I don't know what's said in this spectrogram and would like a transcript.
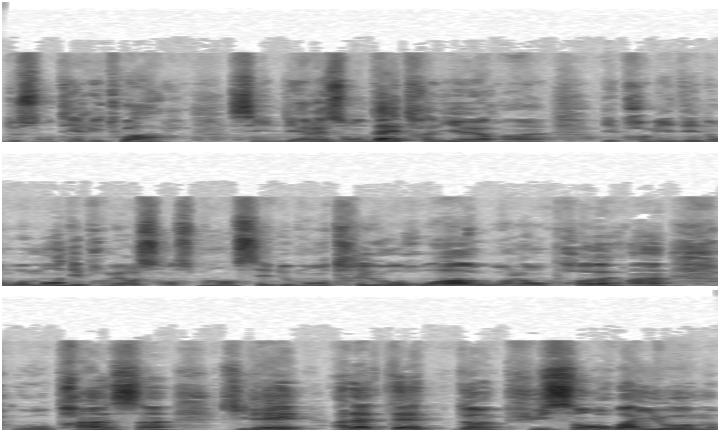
de son territoire. C'est une des raisons d'être d'ailleurs hein, des premiers dénombrements, des premiers recensements, c'est de montrer au roi ou à l'empereur hein, ou au prince hein, qu'il est à la tête d'un puissant royaume,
